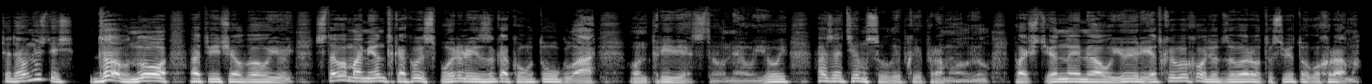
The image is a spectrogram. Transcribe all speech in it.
Ты давно здесь?» «Давно», — отвечал Баоюй. «С того момента, как вы спорили из-за какого-то угла». Он приветствовал Мяуюй, а затем с улыбкой промолвил. «Почтенная Мяуюй редко выходит за ворота святого храма.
